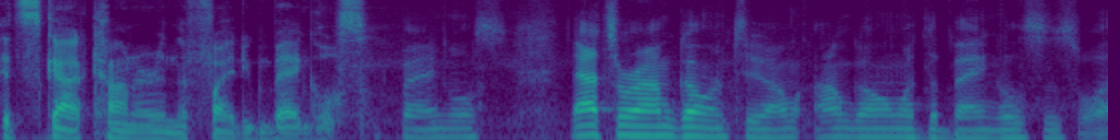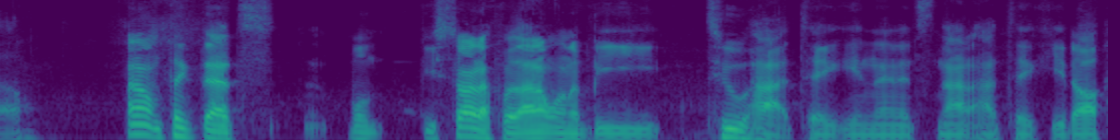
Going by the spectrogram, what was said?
it's Scott Connor and the Fighting Bengals. Bengals. That's where I'm going to. I'm, I'm going with the Bengals as well. I don't think that's well. You start off with I don't want to be too hot taking, then it's not hot taking at all.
